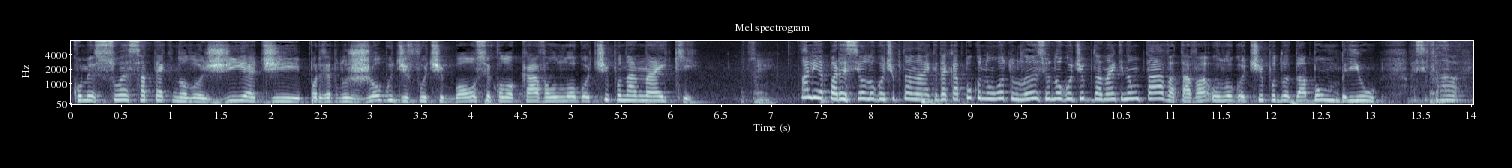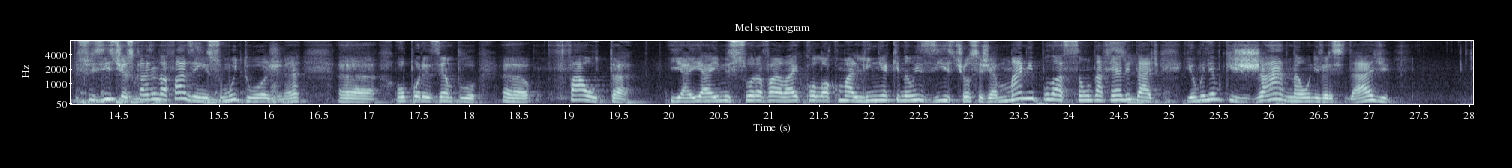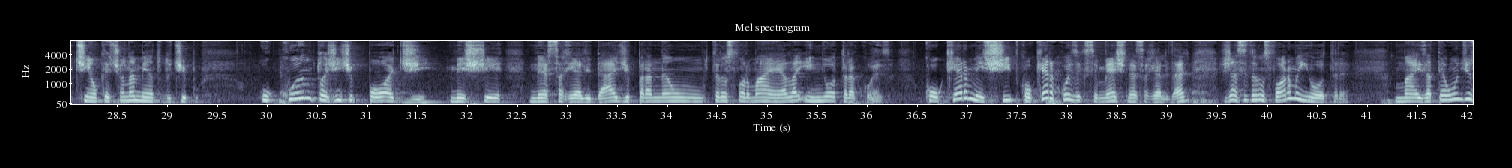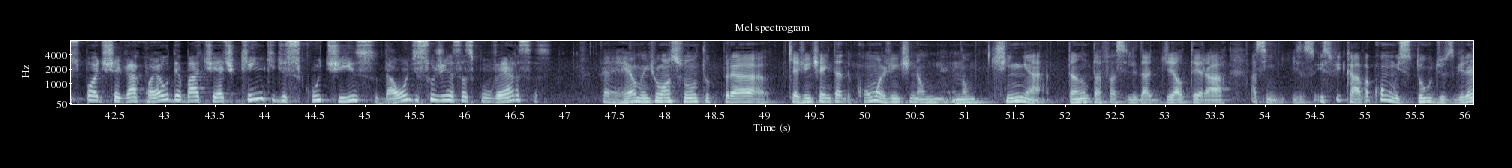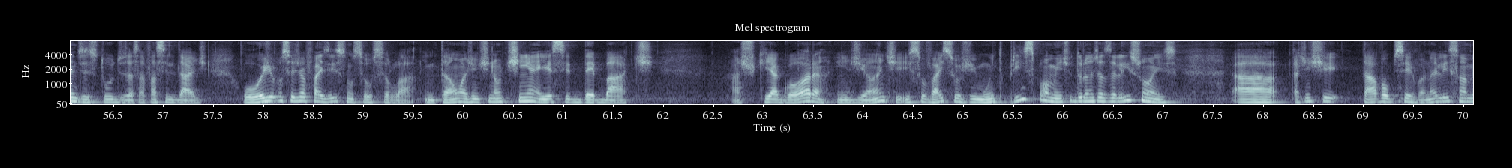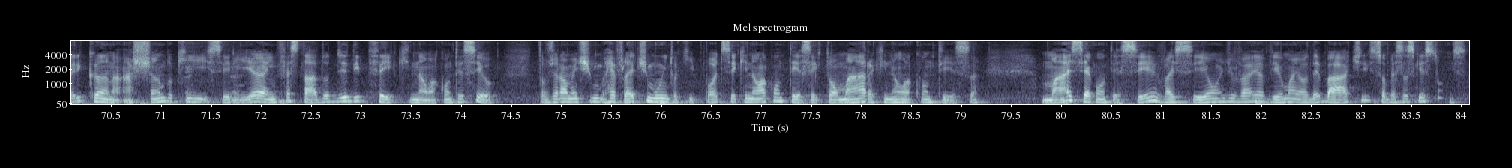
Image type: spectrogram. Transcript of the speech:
começou essa tecnologia de, por exemplo, no jogo de futebol você colocava o logotipo na Nike. Sim. Ali apareceu o logotipo da Nike. Daqui a pouco, no outro lance, o logotipo da Nike não tava. Tava o logotipo do- da Bombril. Aí você falava, isso existe. Os caras ainda fazem isso muito hoje, né? Ah, ou, por exemplo, ah, falta. E aí a emissora vai lá e coloca uma linha que não existe. Ou seja, é manipulação da realidade. E eu me lembro que já na universidade tinha um questionamento do tipo o quanto a gente pode mexer nessa realidade para não transformar ela em outra coisa. Qualquer mexi, qualquer coisa que você mexe nessa realidade já se transforma em outra. Mas até onde isso pode chegar? Qual é o debate ético? Quem que discute isso? Da onde surgem essas conversas? É realmente um assunto para que a gente ainda, como a gente não, não tinha tanta facilidade de alterar, assim, isso, isso ficava com estúdios, grandes estúdios, essa facilidade. Hoje você já faz isso no seu celular, então a gente não tinha esse debate. Acho que agora em diante isso vai surgir muito, principalmente durante as eleições. a a gente estava observando a eleição americana, achando que seria infestado de deepfake. Não aconteceu. Então, geralmente, reflete muito aqui. Pode ser que não aconteça, e tomara que não aconteça. Mas, se acontecer, vai ser onde vai haver o maior debate sobre essas questões.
